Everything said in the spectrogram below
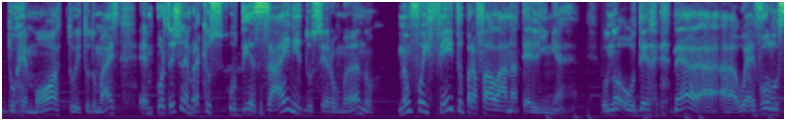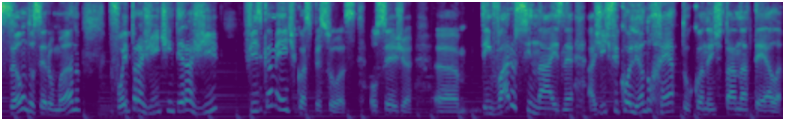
do remoto e tudo mais, é importante lembrar que os, o design do ser humano não foi feito para falar na telinha. O, o né, a, a, a, evolução do ser humano foi para a gente interagir fisicamente com as pessoas. Ou seja, uh, tem vários sinais, né? A gente fica olhando reto quando a gente está na tela,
